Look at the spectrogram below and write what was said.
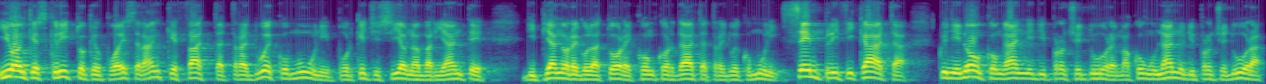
Io ho anche scritto che può essere anche fatta tra due comuni, purché ci sia una variante di piano regolatore concordata tra i due comuni, semplificata, quindi non con anni di procedure, ma con un anno di procedura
